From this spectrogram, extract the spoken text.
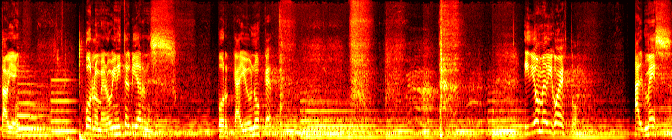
Está bien. Por lo menos viniste el viernes. Porque hay unos que... y Dios me dijo esto. Al mes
